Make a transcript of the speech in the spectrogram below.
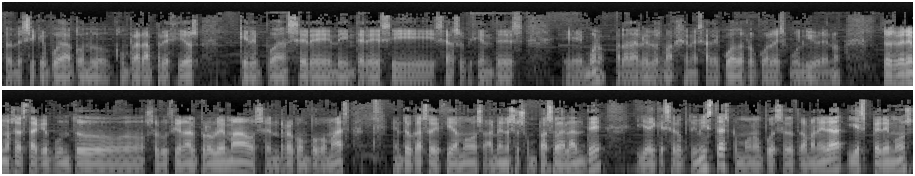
donde sí que pueda comprar a precios que le puedan ser eh, de interés y sean suficientes eh, bueno para darle los márgenes adecuados lo cual es muy libre no entonces veremos hasta qué punto soluciona el problema o se enroca un poco más. En todo caso decíamos al menos es un paso adelante y hay que ser optimistas como no puede ser de otra manera y esperemos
